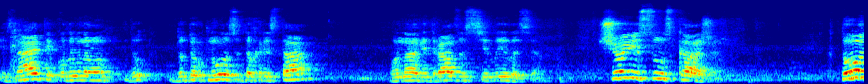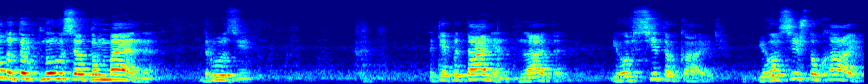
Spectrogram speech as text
І знаєте, коли вона доторкнулася до Христа, вона відразу зцілилася. Що Ісус каже? Хто доторкнувся до мене, друзі? Таке питання, знаєте, його всі торкають, його всі штовхають.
